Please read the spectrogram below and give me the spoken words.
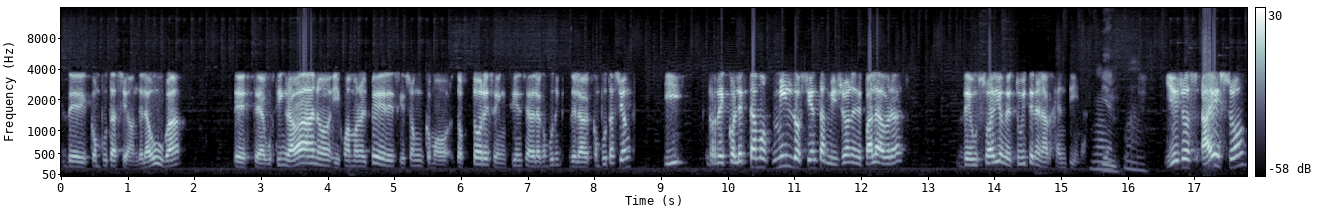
de computación, de la UBA, este, Agustín Gravano y Juan Manuel Pérez, que son como doctores en ciencia de la, de la computación, y recolectamos 1.200 millones de palabras de usuarios de Twitter en Argentina. Bien. Y ellos a eso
